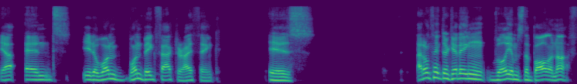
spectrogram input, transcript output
Yeah, and you know one one big factor I think is I don't think they're getting Williams the ball enough.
